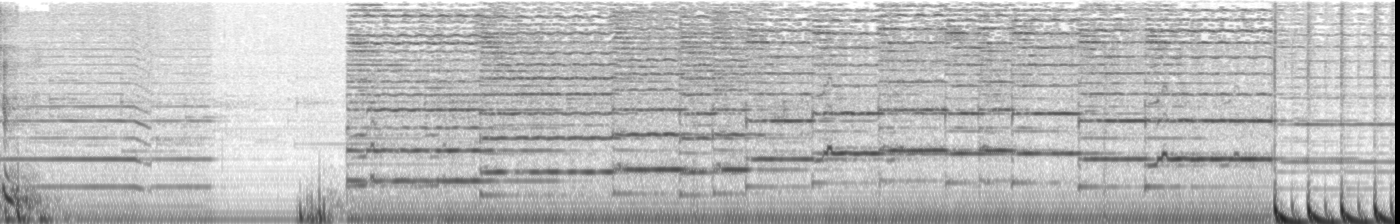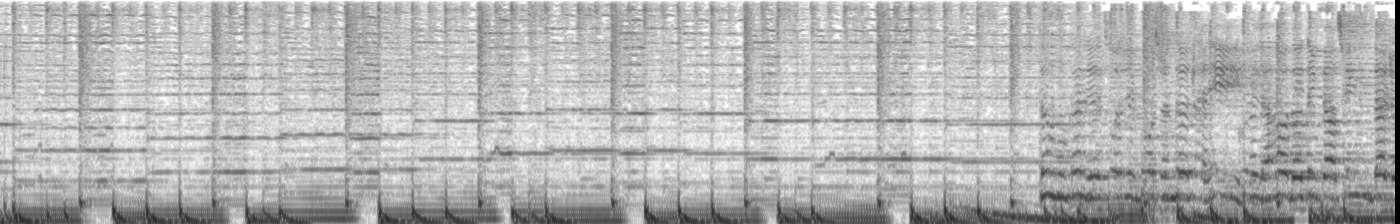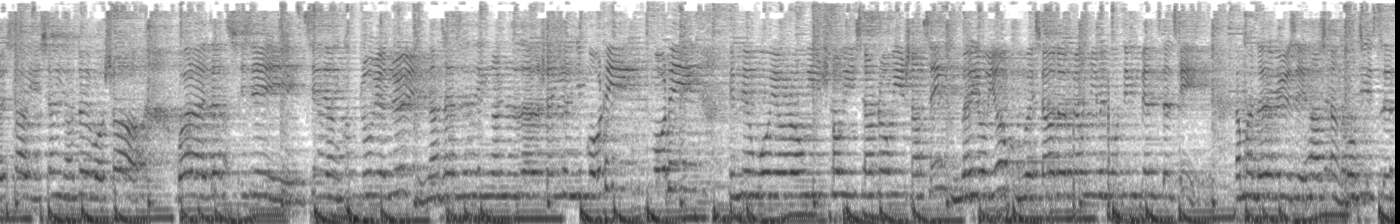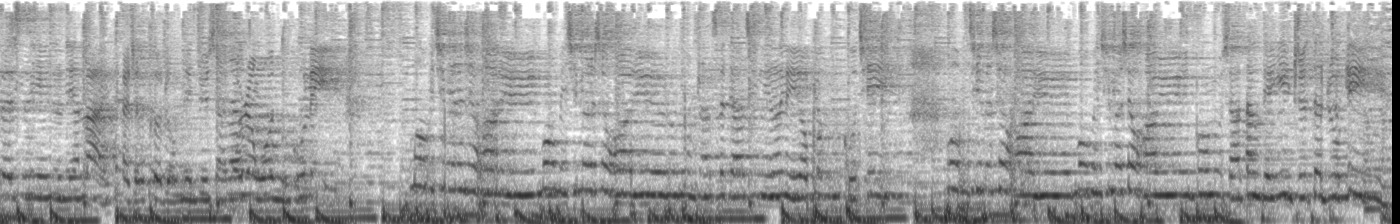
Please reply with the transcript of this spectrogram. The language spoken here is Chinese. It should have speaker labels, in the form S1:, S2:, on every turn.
S1: 嗯。件陌生的转移，回家后的你表情带着笑意，想要对我说未来的奇迹，即将公主远去，那些心灵人的声音你给我听，我听，偏偏我又容易受影响，容易伤心，没有用，微笑的表面不停变自己，他们的语气好像空气似的，四十年来戴着各种面具，想要让我努力。莫名其妙的笑话语，莫名其妙的笑话语，如同穿刺掉心里的理由不哭泣。莫名其妙的笑话语，莫名其妙的笑话语，不如下当天一直的主意。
